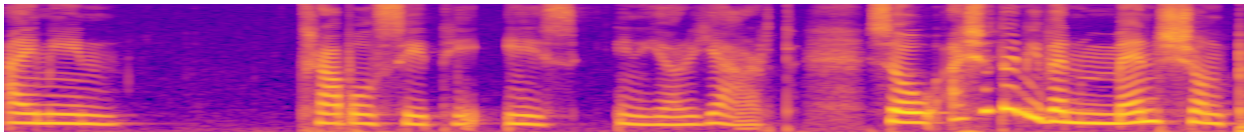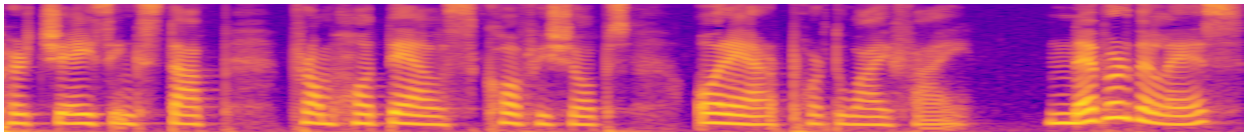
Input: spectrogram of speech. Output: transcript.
I mean, Trouble City is in your yard. So I shouldn't even mention purchasing stuff from hotels, coffee shops, or airport Wi Fi. Nevertheless,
